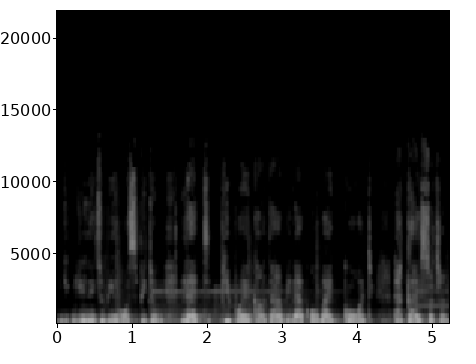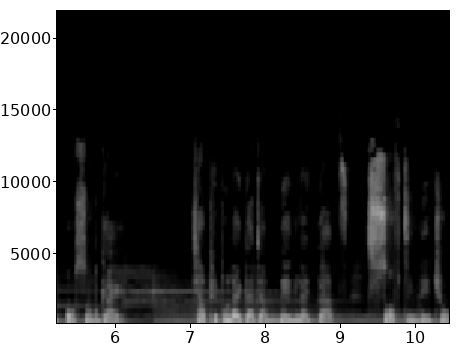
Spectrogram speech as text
You, you need to be hospitable let people encounter and be like oh my god that guy is such an awesome guy. There are people like that. There are men like that. Soft in nature.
